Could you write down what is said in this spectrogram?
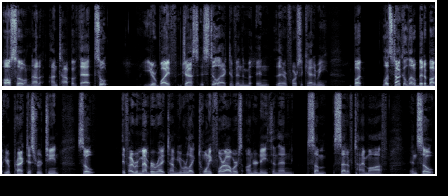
Also, not on top of that, so your wife Jess is still active in the in the Air Force Academy, but let's talk a little bit about your practice routine. So, if I remember right, Tom, you were like 24 hours underneath and then some set of time off, and so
